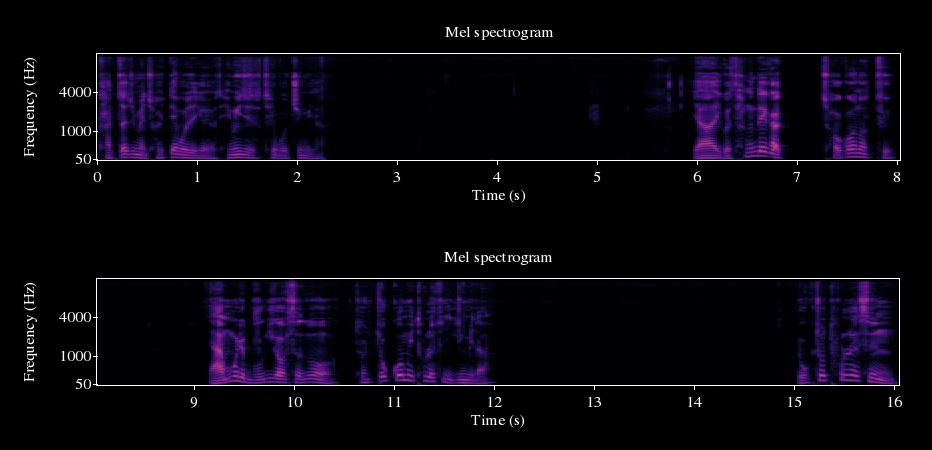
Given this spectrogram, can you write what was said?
가짜 주면 절대 못 이겨요. 데미지 자체를 못 줍니다. 야, 이거 상대가 저거너트. 야, 아무리 무기가 없어도 전 쪼꼬미 톨렛은 이깁니다. 욕조 톨렛은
